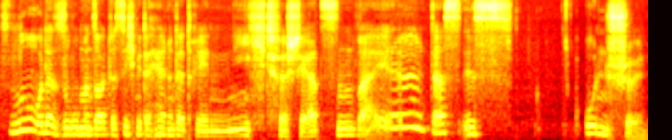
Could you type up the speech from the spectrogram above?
so oder so, man sollte sich mit der Herrin der Tränen nicht verscherzen, weil das ist unschön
